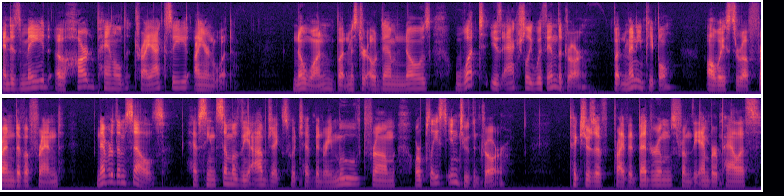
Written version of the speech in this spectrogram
and is made of hard-paneled triaxi ironwood. No one but Mr. Odem knows what is actually within the drawer, but many people, always through a friend of a friend, never themselves, have seen some of the objects which have been removed from or placed into the drawer. Pictures of private bedrooms from the Ember Palace,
